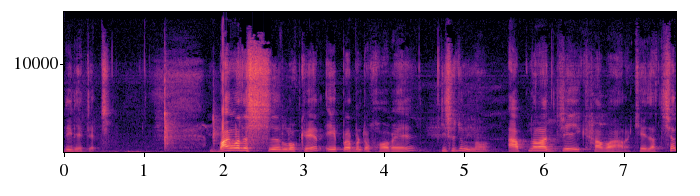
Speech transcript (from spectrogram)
রিলেটেড বাংলাদেশ লোকের এই প্রবলেমটা হবে কিছুর জন্য? আপনারা যেই খাবার খেয়ে যাচ্ছেন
